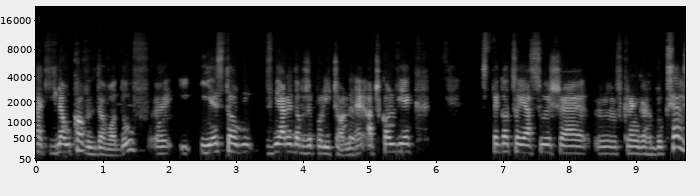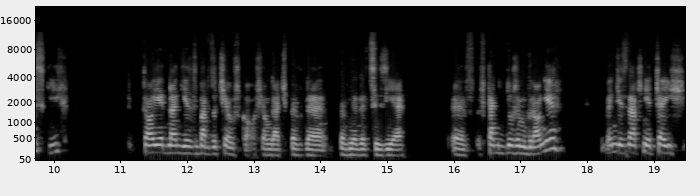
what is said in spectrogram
takich naukowych dowodów y, i jest to w miarę dobrze policzone, aczkolwiek z tego, co ja słyszę y, w kręgach brukselskich, to jednak jest bardzo ciężko osiągać pewne, pewne decyzje w, w tak dużym gronie. Będzie znacznie, część,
